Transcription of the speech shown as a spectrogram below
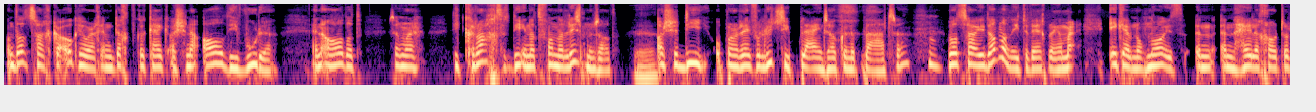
Want dat zag ik er ook heel erg. En ik dacht, kijk, als je naar al die woede en al dat, zeg maar, die kracht die in dat vandalisme zat... als je die op een revolutieplein zou kunnen plaatsen... wat zou je dan wel niet teweeg brengen? Maar ik heb nog nooit een, een hele grote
